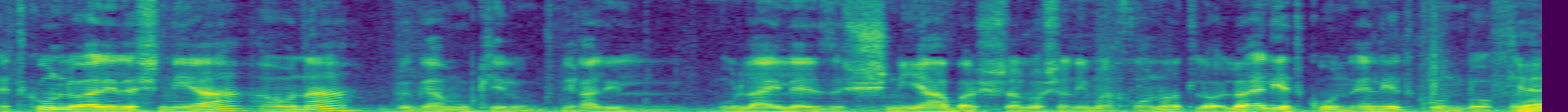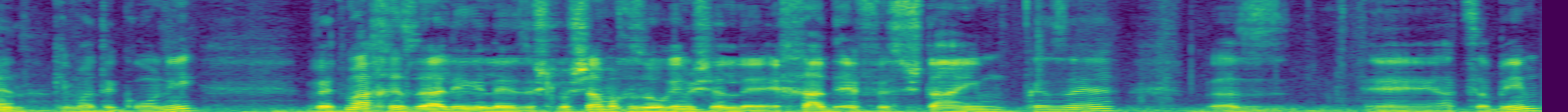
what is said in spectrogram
עדכון לא היה לי לסאנה העונה, וגם כאילו, נראה לי אולי לאיזה סאנה בשלוש שנים האחרונות. לא, לא היה לי עדכון, אין לי עדכון באופן כן. כמעט עקרוני. ואת מאחרז היה לי לאיזה שלושה מחזורים של אה, 1-0-2 כזה, ואז אה, עצבים.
